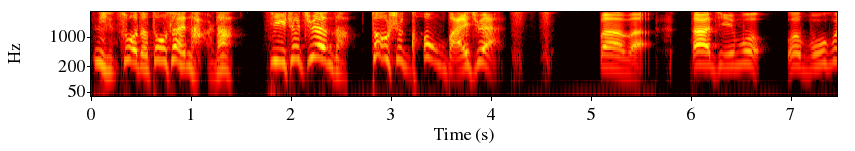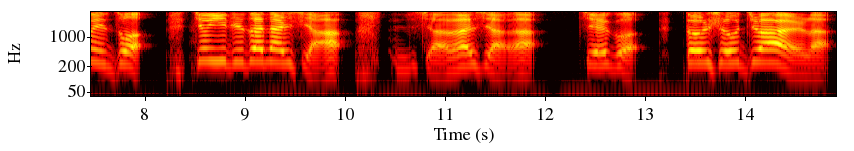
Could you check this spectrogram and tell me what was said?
你做的都在哪儿呢？你这卷子都是空白卷。爸爸，大题目我不会做，就一直在那儿想，想啊想啊，结果都收卷了。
